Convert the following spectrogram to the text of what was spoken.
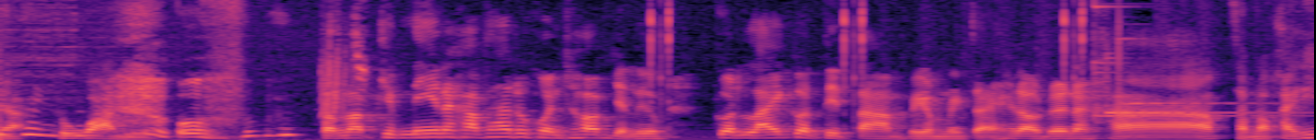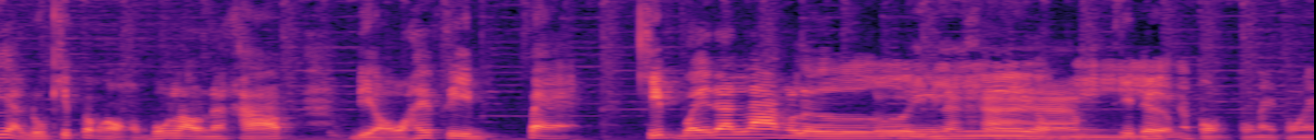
เนี่ยทุกวันโอ้สำหรับคลิปนี้นะครับ ถ้าทุกคนชอบอย่าลืมกดไลค์กดติดตามเป็นกำลังใจให้เราด้วยนะครับสำหรับใครที่อยากดูคลิปเก่าๆของพวกเรานะครับ เดี๋ยวให้ฟิล์มแปะ คลิปไว้ด้านล่างเลยตรงนี้นะครับตรงนี้ที่เดิมอะตรงตรงไหนตรงไหน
